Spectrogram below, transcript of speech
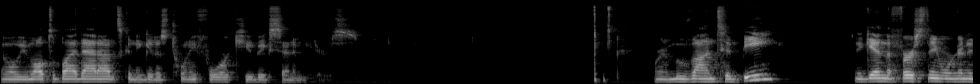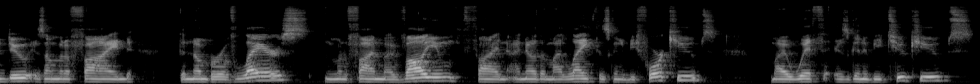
And when we multiply that out, it's going to get us 24 cubic centimeters. We're going to move on to B. And again, the first thing we're going to do is I'm going to find the number of layers. I'm going to find my volume. Find I know that my length is going to be 4 cubes. My width is going to be 2 cubes.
